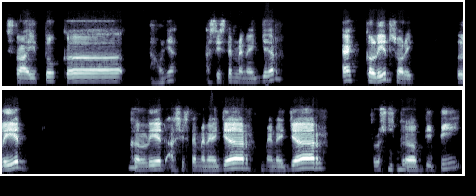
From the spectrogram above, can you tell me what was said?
Setelah itu ke namanya asisten manager eh ke lead sorry. Lead ke lead asisten manager, manager terus ke PP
